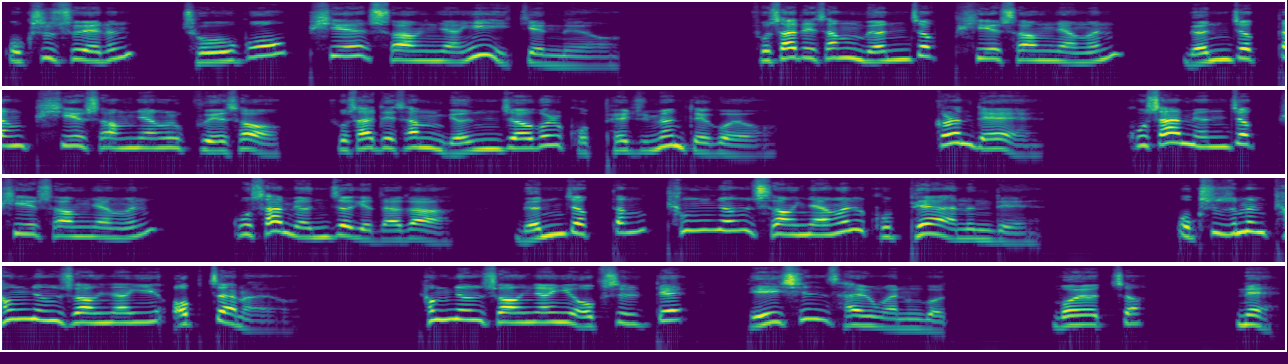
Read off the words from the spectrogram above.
옥수수에는 조고 피해 수확량이 있겠네요. 조사 대상 면적 피해 수확량은 면적당 피해 수확량을 구해서 조사 대상 면적을 곱해주면 되고요. 그런데 고사 면적 피해 수확량은 고사 면적에다가 면적당 평년 수확량을 곱해야 하는데 옥수수는 평년 수확량이 없잖아요. 평년 수확량이 없을 때 대신 사용하는 것 뭐였죠? 네,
